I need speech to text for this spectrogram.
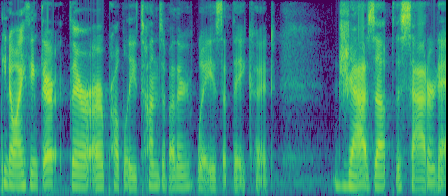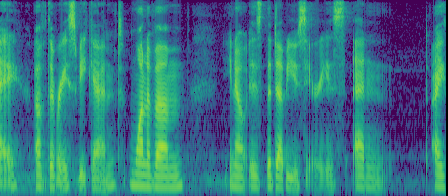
you know, I think there there are probably tons of other ways that they could jazz up the Saturday of the race weekend. One of them, you know, is the W Series, and I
